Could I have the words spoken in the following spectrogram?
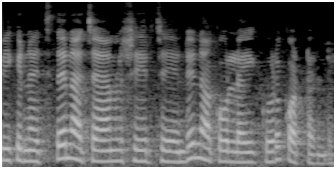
మీకు నచ్చితే నా ఛానల్ షేర్ చేయండి. నాకు లైక్ కూడా కొట్టండి.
